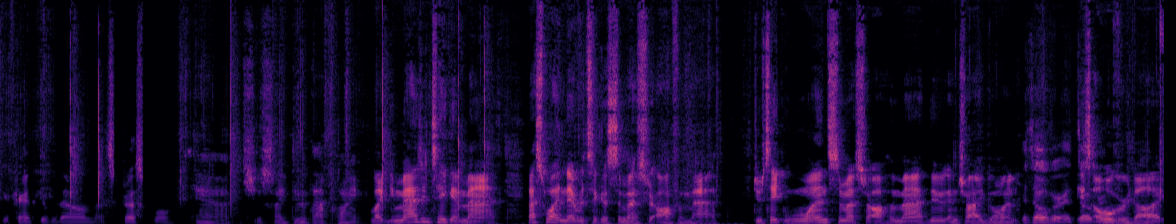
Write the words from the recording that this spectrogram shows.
Your transcripts down. That's stressful. Yeah, it's just like, dude, at that point, like, imagine taking math. That's why I never took a semester off of math. Dude, take one semester off of math, dude, and try going. It's over. It's, It's over. over, dog.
